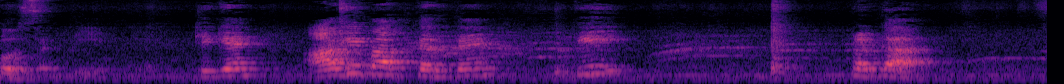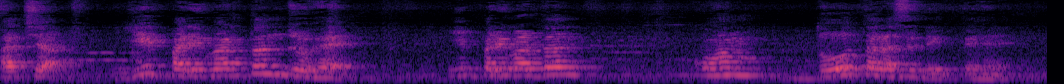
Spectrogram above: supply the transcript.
हो सकती है। ठीक है? आगे बात करते हैं कि प्रकार। अच्छा ये परिवर्तन जो है, ये परिवर्तन को हम दो तरह से देखते हैं।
